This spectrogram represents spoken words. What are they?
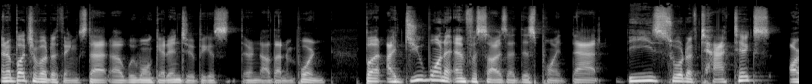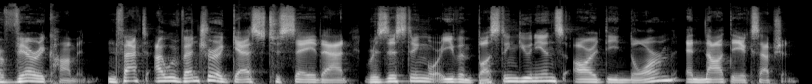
and a bunch of other things that uh, we won't get into because they're not that important. But I do want to emphasize at this point that these sort of tactics are very common in fact, I would venture a guess to say that resisting or even busting unions are the norm and not the exception.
